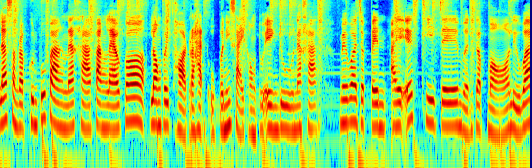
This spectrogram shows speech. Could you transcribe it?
และสำหรับคุณผู้ฟังนะคะ ฟังแล้วก็ลองไปถอดรหัสอุปนิสัยของตัวเองดูนะคะ ไม่ว่าจะเป็น ISTJ เหมือนกับหมอ หรือว่า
